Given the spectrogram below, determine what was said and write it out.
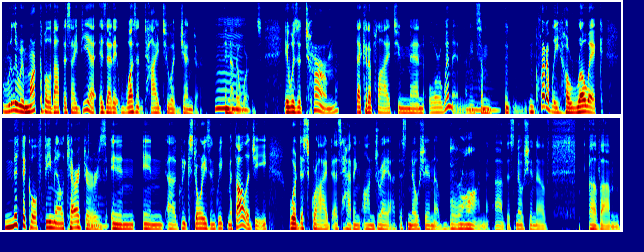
really remarkable about this idea is that it wasn't tied to a gender. In other Mm. words, it was a term that could apply to men or women. I mean, some incredibly heroic, mythical female characters in in uh, Greek stories and Greek mythology were described as having Andreia, this notion of brawn, uh, this notion of of um,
